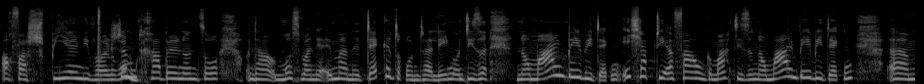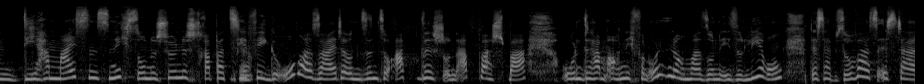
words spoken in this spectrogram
auch was spielen, die wollen Stimmt. rumkrabbeln und so. Und da muss man ja immer eine Decke drunter legen. Und diese normalen Babydecken, ich habe die Erfahrung gemacht, diese normalen Babydecken, ähm, die haben meistens nicht so eine schöne strapazierfähige ja. Oberseite und sind so abwisch- und abwaschbar und haben auch nicht von unten noch mal so eine Isolierung. Deshalb sowas ist da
